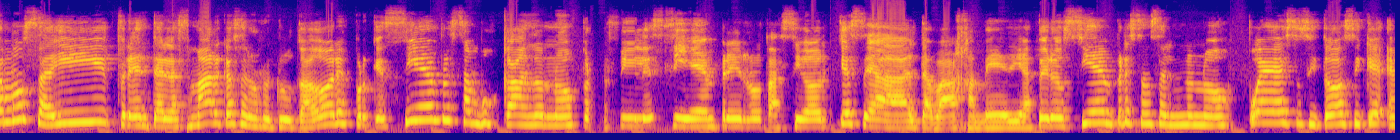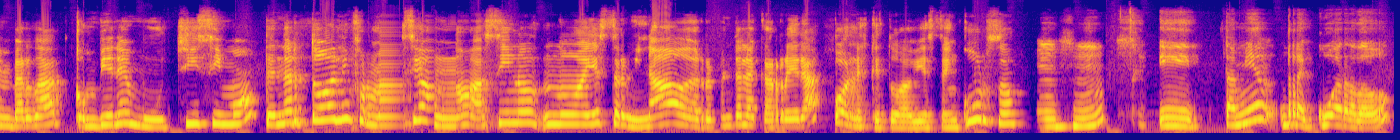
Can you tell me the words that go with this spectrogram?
estamos ahí frente a las marcas, a los reclutadores, porque siempre están buscando nuevos perfiles, siempre hay rotación, que sea alta, baja, media, pero siempre están saliendo nuevos puestos y todo, así que en verdad conviene muchísimo tener toda la información, ¿no? Así no, no hayas terminado de repente la carrera, pones que todavía está en curso. Y también recuerdo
